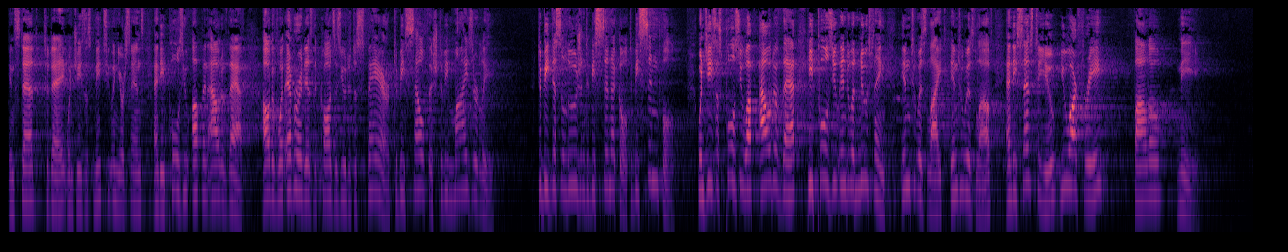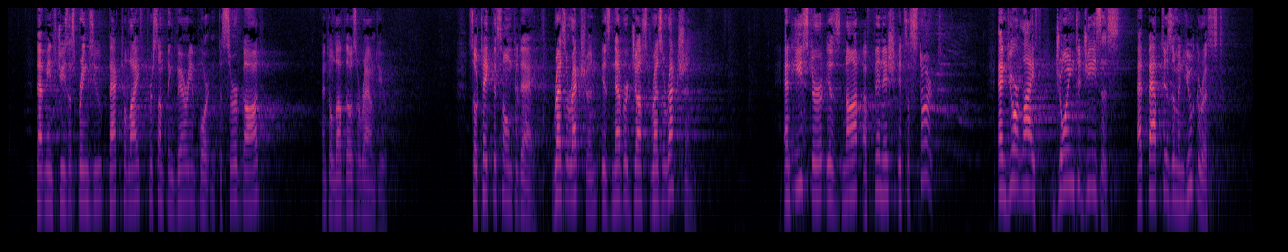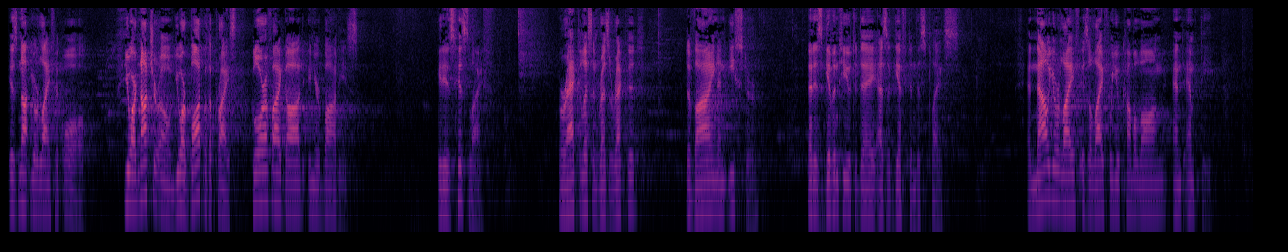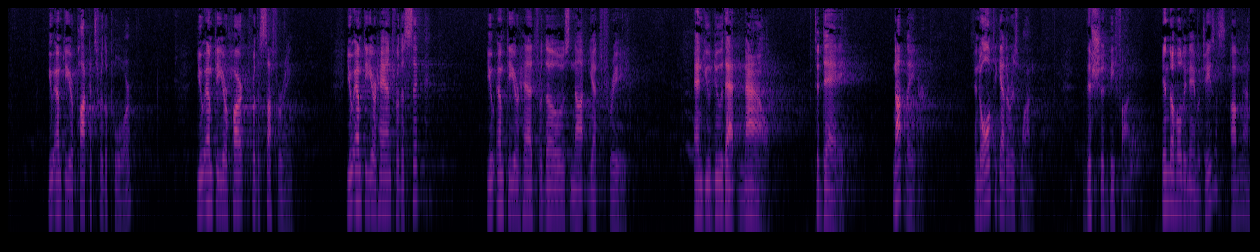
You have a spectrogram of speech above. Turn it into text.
Instead, today, when Jesus meets you in your sins and he pulls you up and out of that, out of whatever it is that causes you to despair, to be selfish, to be miserly, to be disillusioned, to be cynical, to be sinful. When Jesus pulls you up out of that, he pulls you into a new thing, into his light, into his love, and he says to you, You are free, follow me. That means Jesus brings you back to life for something very important to serve God and to love those around you. So take this home today. Resurrection is never just resurrection. And Easter is not a finish, it's a start. And your life joined to Jesus at baptism and Eucharist is not your life at all. You are not your own. You are bought with a price glorify God in your bodies. It is His life, miraculous and resurrected, divine and Easter, that is given to you today as a gift in this place. And now your life is a life where you come along and empty. You empty your pockets for the poor. You empty your heart for the suffering. You empty your hand for the sick you empty your head for those not yet free. And you do that now, today, not later. And all together as one. This should be fun. In the holy name of Jesus, amen.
